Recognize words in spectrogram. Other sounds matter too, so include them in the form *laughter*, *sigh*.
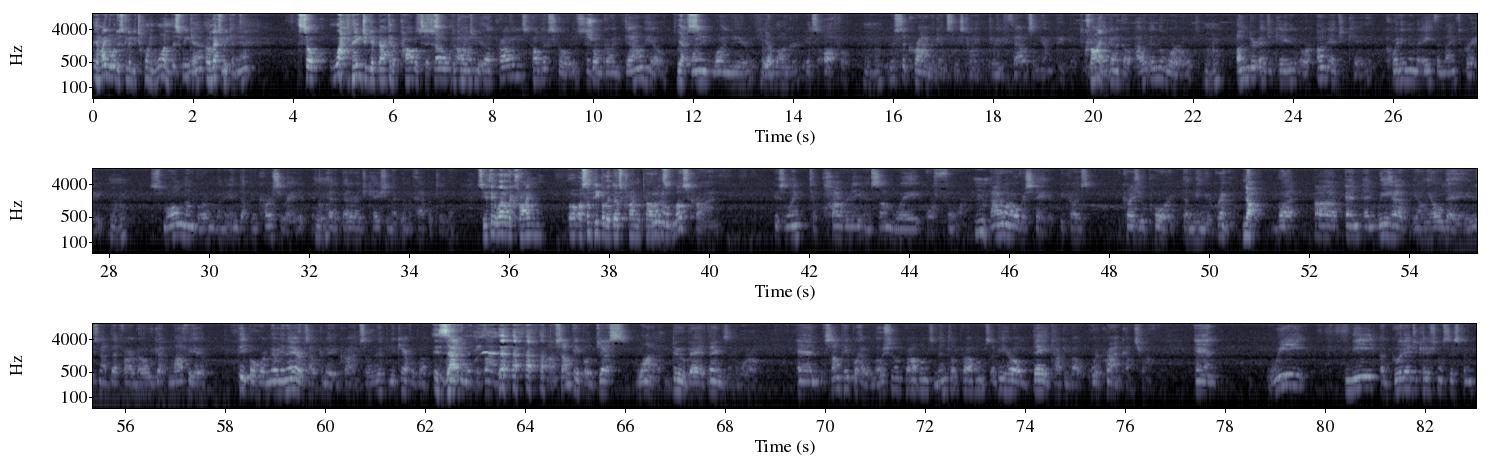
and my daughter's going to be 21 this weekend, Yeah. oh, next weekend. Yeah. So what *laughs* made you get back into politics So after 22 years? the Providence Public Schools have Sure. been going downhill Yes. 21 years or Yep. longer. It's awful. hmm This is a crime against these 23,000 young people. Crime. They're going to go out in the world, hmm undereducated or uneducated, quitting in the eighth and ninth grade. hmm Small number of them going to end up incarcerated. If Mhm. they had a better education, that wouldn't have happened to them. So you think a lot of the crime, or, or some people that does crime in Providence? No, no, most crime is linked to poverty in some way or form. Mm. Now, I don't want to overstate it because because you're poor doesn't mean you're a criminal. No. But uh, and and we have you know in the old days, not that far ago, we got mafia people who are millionaires out committing crime. So we have to be careful about Exactly. linking it to poverty. uh, some people just want to do bad things in the world. And some people have emotional problems, mental problems. I'd be here all day talking about where crime comes from. And we need a good educational system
